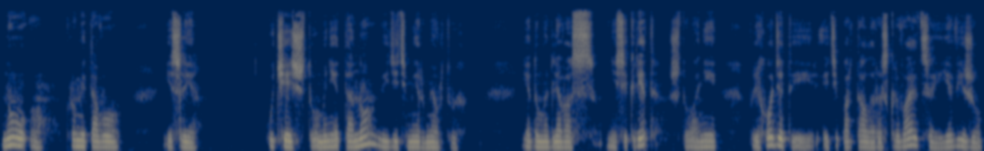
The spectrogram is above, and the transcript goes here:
ну, кроме того, если учесть, что мне дано видеть мир мертвых, я думаю, для вас не секрет, что они приходят, и эти порталы раскрываются, и я вижу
